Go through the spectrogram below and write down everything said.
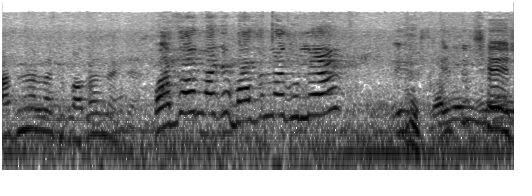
বাজনা লাগে বাজার লাগে। বাজার লাগে বাজার না গুলে শেষ।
